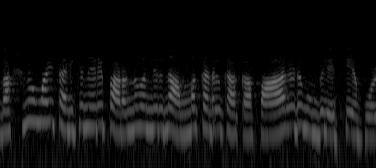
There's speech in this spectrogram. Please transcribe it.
ഭക്ഷണവുമായി തനിക്ക് നേരെ പറന്നു വന്നിരുന്ന അമ്മ കടൽ കാക്ക പാറയുടെ മുമ്പിൽ എത്തിയപ്പോൾ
